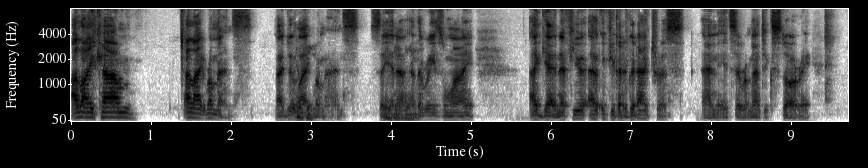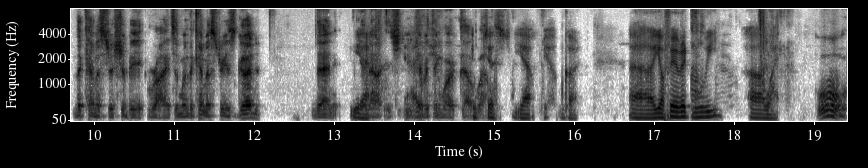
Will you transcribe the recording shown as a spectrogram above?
I like um, I like romance. I do like romance. So you Okay, know, and the reason why, again, if you if you got a good actress and it's a romantic story, the chemistry should be right, and when the chemistry is good, then Yeah. you know Yeah, everything works out well. just yeah, yeah, got. Uh, your favorite movie? Uh, why? Ooh,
